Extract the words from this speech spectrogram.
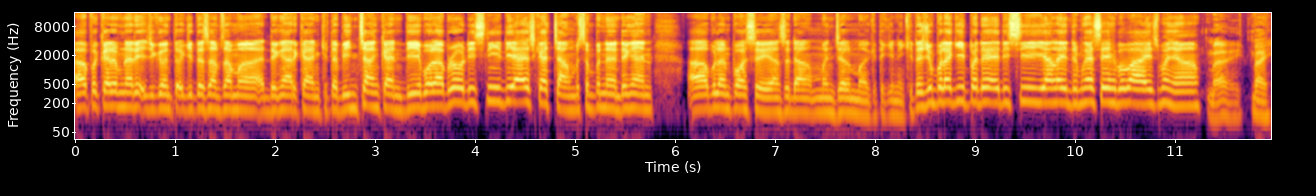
uh, perkara menarik juga untuk kita sama-sama dengarkan. Kita bincangkan di Bola Bro di sini di Ais Kacang bersempena dengan uh, bulan puasa yang sedang menjelma ketika ini. Kita jumpa lagi pada edisi yang lain. Terima kasih. Bye-bye semuanya. Bye. Bye.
